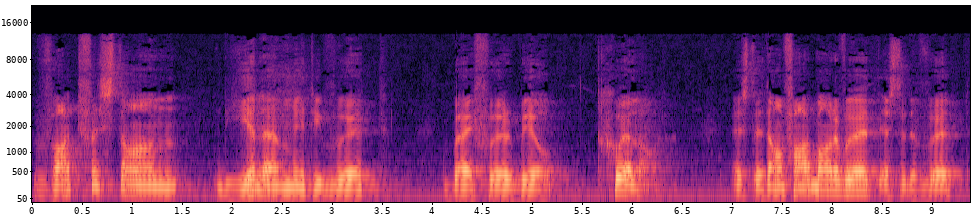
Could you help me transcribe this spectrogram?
wat verstaan die hele met die woord byvoorbeeld goelaar? Is dit 'n aanvaarbare woord? Is dit 'n woord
